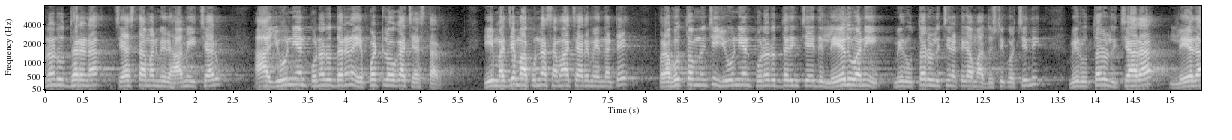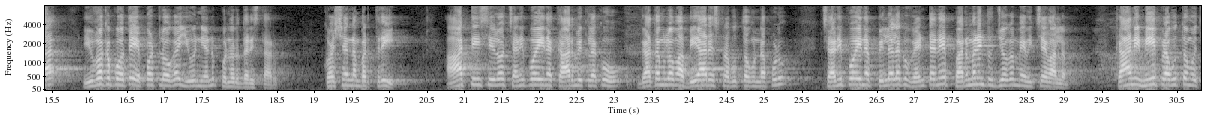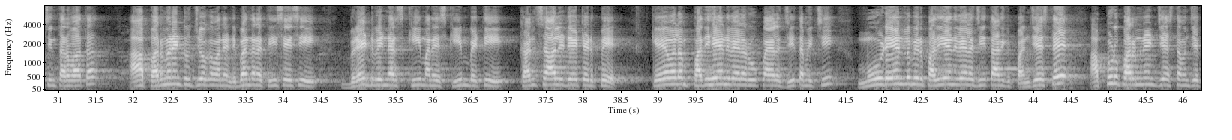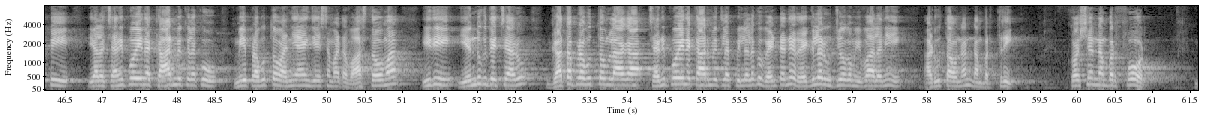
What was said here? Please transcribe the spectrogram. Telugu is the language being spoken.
పునరుద్ధరణ చేస్తామని మీరు హామీ ఇచ్చారు. ఆ యూనియన్ పునరుద్ధరణ ఎప్పట్లోగా చేస్తారు? ఈ మధ్య మాకున్న సమాచారం ఏంటంటే ప్రభుత్వం నుంచి యూనియన్ పునరుద్ధరించేది లేదు అని మీరు ఉత్తర్వులు ఇచ్చినట్టుగా మా దృష్టికి వచ్చింది. మీరు ఉత్తర్వులు ఇచ్చారా? లేదా? ఇవ్వకపోతే ఎప్పట్లోగా యూనియన్ పునరుద్ధరిస్తారు? క్వశ్చన్ నెంబర్ త్రీ ఆర్టీసీలో చనిపోయిన కార్మికులకు గతంలో మా బీఆర్ఎస్ ప్రభుత్వం ఉన్నప్పుడు చనిపోయిన పిల్లలకు వెంటనే పర్మనెంట్ ఉద్యోగం మేము ఇచ్చేవాళ్ళం. కానీ మీ ప్రభుత్వం వచ్చిన తర్వాత ఆ పర్మనెంట్ ఉద్యోగం అనే నిబంధన తీసేసి బ్రెడ్ విన్నర్ స్కీమ్ అనే స్కీమ్ పెట్టి కన్సాలిడేటెడ్ పే కేవలం పదిహేను వేల రూపాయల జీతం ఇచ్చి మూడేండ్లు మీరు పదిహేను వేల జీతానికి పనిచేస్తే అప్పుడు పర్మనెంట్ చేస్తామని చెప్పి ఇలా చనిపోయిన కార్మికులకు మీ ప్రభుత్వం అన్యాయం చేసిన మాట వాస్తవమా? ఇది ఎందుకు తెచ్చారు? గత ప్రభుత్వం లాగా చనిపోయిన కార్మికుల పిల్లలకు వెంటనే రెగ్యులర్ ఉద్యోగం ఇవ్వాలని అడుగుతా ఉన్నాను number three. Question number four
